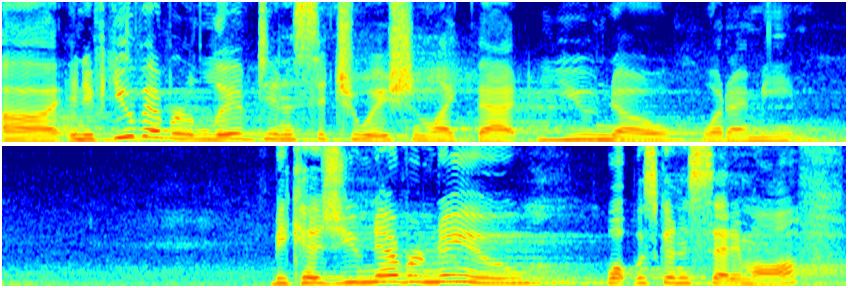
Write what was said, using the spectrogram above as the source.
Uh, and if you've ever lived in a situation like that, you know what I mean. Because you never knew what was going to set him off.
